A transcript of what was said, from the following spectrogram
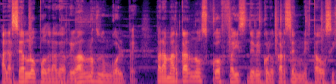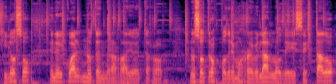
al hacerlo podrá derribarnos de un golpe. Para marcarnos, Ghostface debe colocarse en un estado sigiloso en el cual no tendrá radio de terror. Nosotros podremos revelarlo de ese estado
